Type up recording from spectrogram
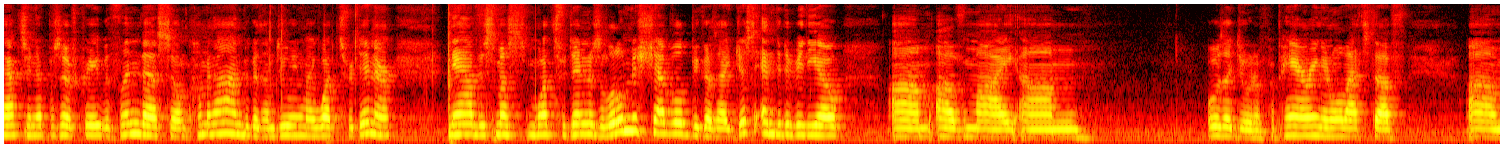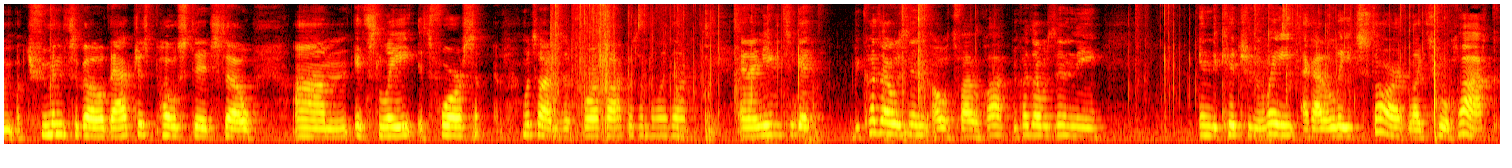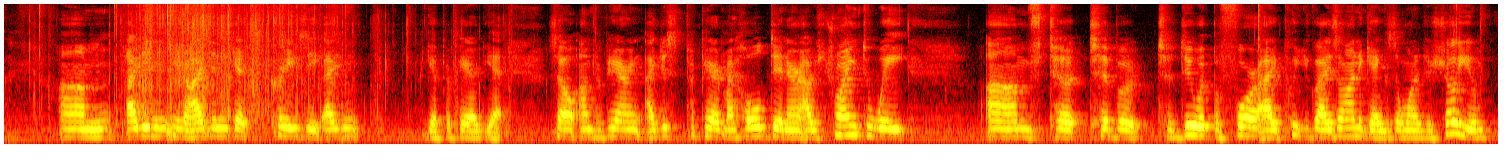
back to an episode of Create with Linda. So I'm coming on because I'm doing my What's for Dinner. Now this must What's for Dinner is a little misheveled because I just ended a video um, of my um, what was I doing of preparing and all that stuff um, a few minutes ago. That just posted. So um, it's late. It's four. What time is it? Four o'clock or something like that. And I needed to get because I was in. Oh, it's five o'clock. Because I was in the in the kitchen late. I got a late start, like two o'clock. Um, I didn't, you know, I didn't get crazy. I didn't get prepared yet. So I'm preparing. I just prepared my whole dinner. I was trying to wait um, to to to do it before I put you guys on again because I wanted to show you.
